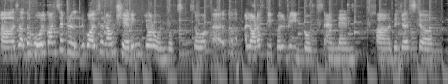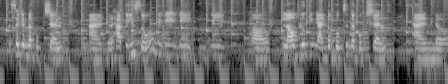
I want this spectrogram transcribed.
uh, so the whole concept re- revolves around sharing your own books. So uh, a lot of people read books and then uh, they just uh, sit in the bookshelf, and happily so. We we we, we uh, love looking at the books in the bookshelf, and uh,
